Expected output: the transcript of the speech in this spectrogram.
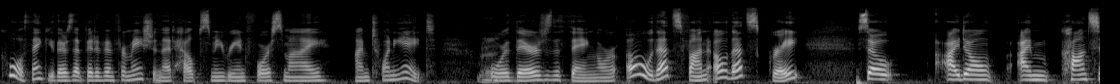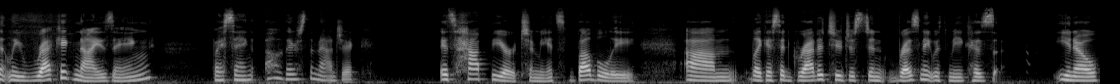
Cool, thank you. There's that bit of information that helps me reinforce my I'm 28." Or there's the thing or, "Oh, that's fun. Oh, that's great." So I don't I'm constantly recognizing by saying, "Oh, there's the magic." It's happier to me. It's bubbly. Um, like I said, gratitude just didn't resonate with me because, you know,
